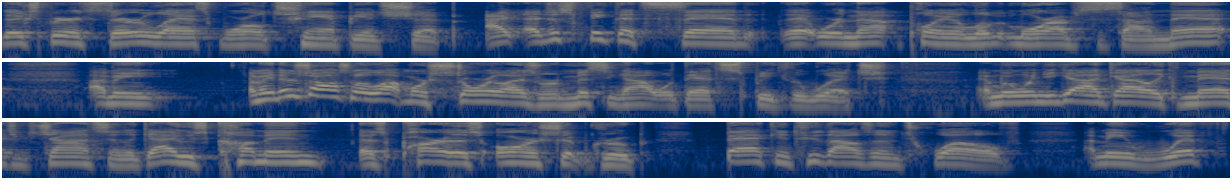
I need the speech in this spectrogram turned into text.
experience their last world championship. I, I just think that's sad that we're not putting a little bit more emphasis on that. I mean, I mean, there's also a lot more storylines we're missing out with that Speak the Witch. I mean, when you got a guy like Magic Johnson, the guy who's come in as part of this ownership group back in 2012, I mean, with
